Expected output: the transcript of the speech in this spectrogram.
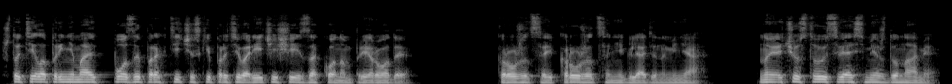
что тело принимает позы, практически противоречащие законам природы. Кружится и кружится, не глядя на меня. Но я чувствую связь между нами.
